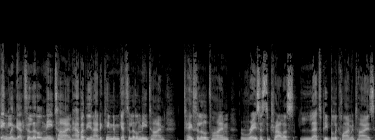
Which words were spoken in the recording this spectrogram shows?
England gets a little me time? How about the United Kingdom gets a little me time? Takes a little time, raises the trellis, lets people acclimatize,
